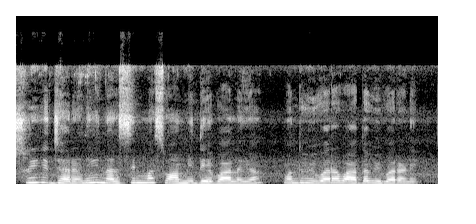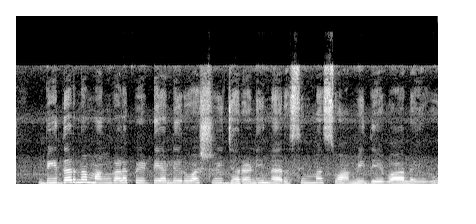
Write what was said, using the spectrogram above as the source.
ಶ್ರೀ ಝರಣಿ ನರಸಿಂಹಸ್ವಾಮಿ ದೇವಾಲಯ ಒಂದು ವಿವರವಾದ ವಿವರಣೆ ಬೀದರ್ನ ಮಂಗಳಪೇಟೆಯಲ್ಲಿರುವ ಶ್ರೀ ಝರಣಿ ನರಸಿಂಹಸ್ವಾಮಿ ದೇವಾಲಯವು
